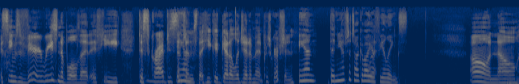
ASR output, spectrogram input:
It seems very reasonable that if he described his And- symptoms, that he could get a legitimate prescription. and then you have to talk about your feelings. Oh no.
